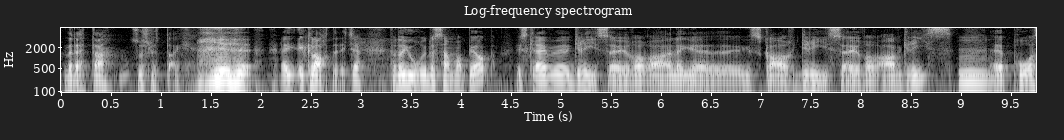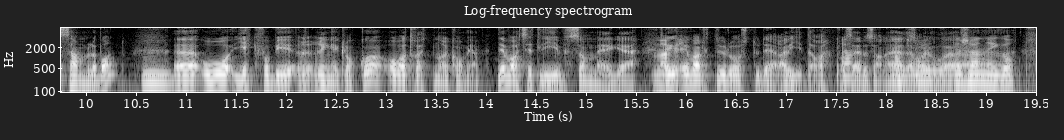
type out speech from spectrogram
med dette, så slutta jeg. jeg. Jeg klarte det ikke. For da gjorde jeg det samme på jobb. Jeg skrev griseører eller jeg, jeg skar griseører av gris eh, på samlebånd. Eh, og gikk forbi ringeklokka og var trøtt når jeg kom hjem. Det var ikke et liv som jeg eh, Jeg, jeg valgte jo da å studere videre, for å si det sånn. Eh, var Absolutt. jo, det skjønner jeg godt.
